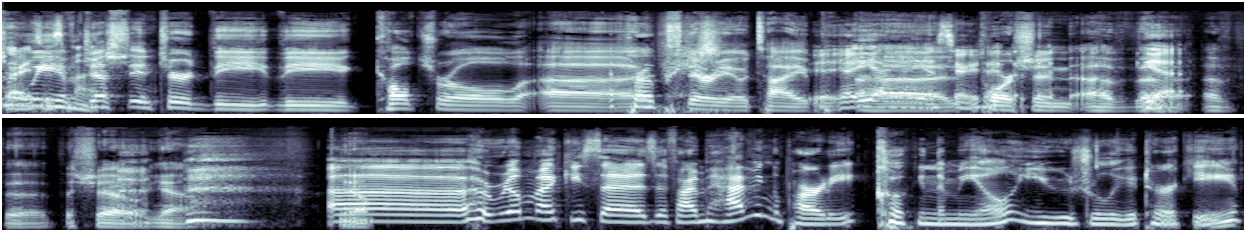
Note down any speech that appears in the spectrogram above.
basically we have much. just entered the the cultural uh, stereotype, Yeah, yeah, yeah, uh, stereotype. portion of the of the the show. Yeah. Uh, Real Mikey says, if I'm having a party, cooking the meal, usually a turkey.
